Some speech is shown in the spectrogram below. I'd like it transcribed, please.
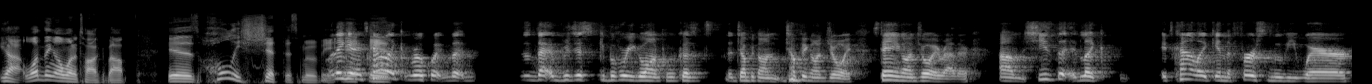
yeah, one thing I want to talk about is holy shit, this movie. But again, And- it's kind of like real quick. The, that we just before you go on because it's jumping on jumping on Joy, staying on Joy rather. Um, she's the like it's kind of like in the first movie where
